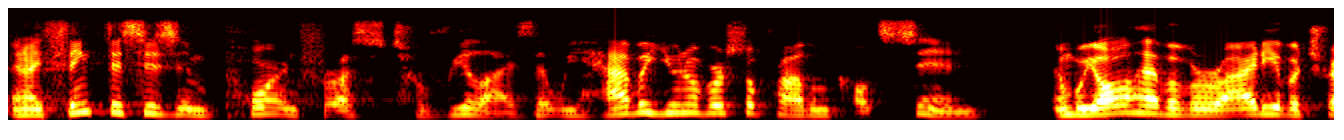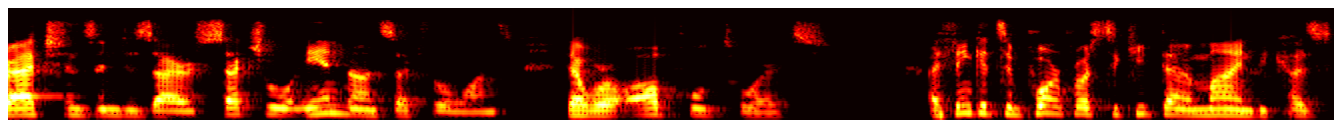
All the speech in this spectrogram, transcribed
And I think this is important for us to realize that we have a universal problem called sin, and we all have a variety of attractions and desires, sexual and non sexual ones, that we're all pulled towards. I think it's important for us to keep that in mind because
